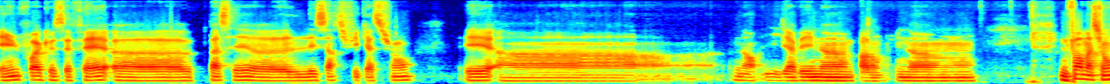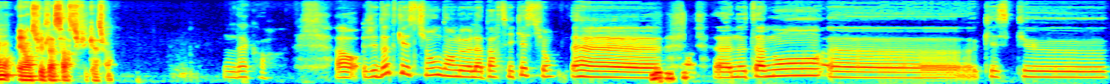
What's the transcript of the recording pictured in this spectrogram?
et une fois que c'est fait, heu, passer, heu, les certifications et non, il y avait une, pardon, une, une formation et ensuite la certification. D'accord. Alors, j'ai d'autres questions dans le la partie questions, heu heu, notamment, heu, qu'est-ce que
